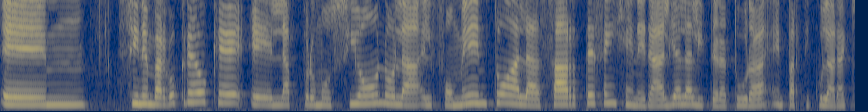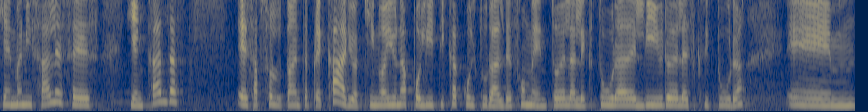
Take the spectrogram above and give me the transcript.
Eh, sin embargo, creo que eh, la promoción o la, el fomento a las artes en general y a la literatura en particular aquí en Manizales es, y en Caldas es absolutamente precario. Aquí no hay una política cultural de fomento de la lectura, del libro, de la escritura. Eh,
